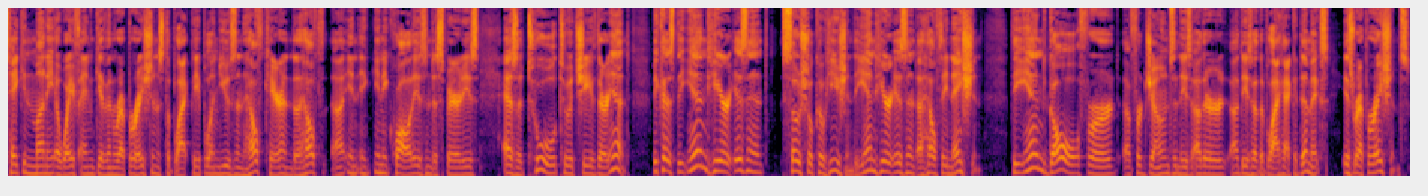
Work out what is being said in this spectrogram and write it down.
taking money away and giving reparations to black people and using healthcare and the health uh, in, inequalities and disparities as a tool to achieve their end. Because the end here isn't social cohesion. The end here isn't a healthy nation. The end goal for uh, for Jones and these other uh, these other black academics is reparations.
